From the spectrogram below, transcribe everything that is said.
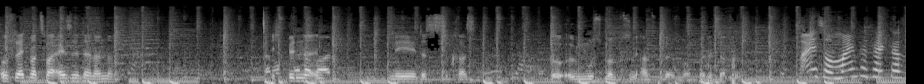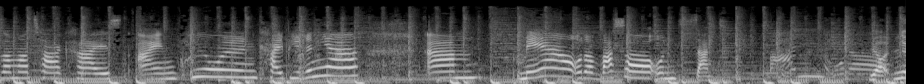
Und vielleicht mal zwei Eise hintereinander. Ich bin. Äh, nee, das ist zu krass. Oh, muss mal ein bisschen ernst bleiben auch bei der Sache. Also, mein perfekter Sommertag heißt ein coolen Caipirinha, ähm, Meer oder Wasser und Sand. Baden oder Ja, nö,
